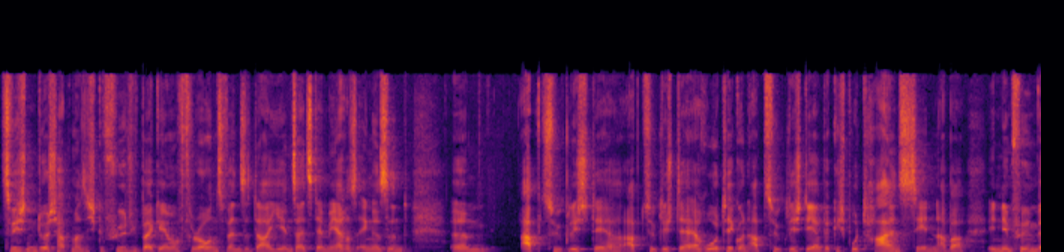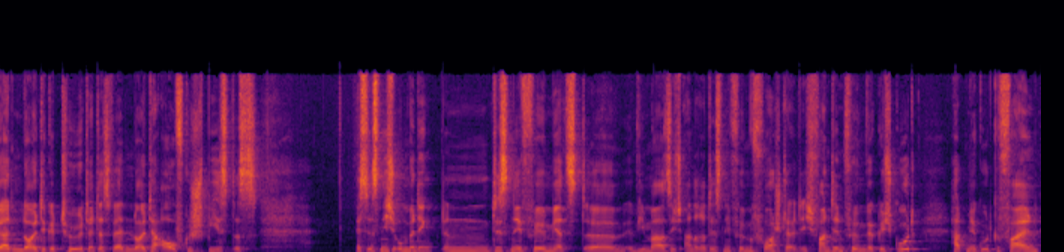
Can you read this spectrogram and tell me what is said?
Zwischendurch hat man sich gefühlt wie bei Game of Thrones, wenn sie da jenseits der Meeresenge sind. Ähm, abzüglich der, abzüglich der Erotik und abzüglich der wirklich brutalen Szenen. Aber in dem Film werden Leute getötet, es werden Leute aufgespießt, es es ist nicht unbedingt ein Disney-Film jetzt, äh, wie man sich andere Disney-Filme vorstellt. Ich fand den Film wirklich gut, hat mir gut gefallen.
